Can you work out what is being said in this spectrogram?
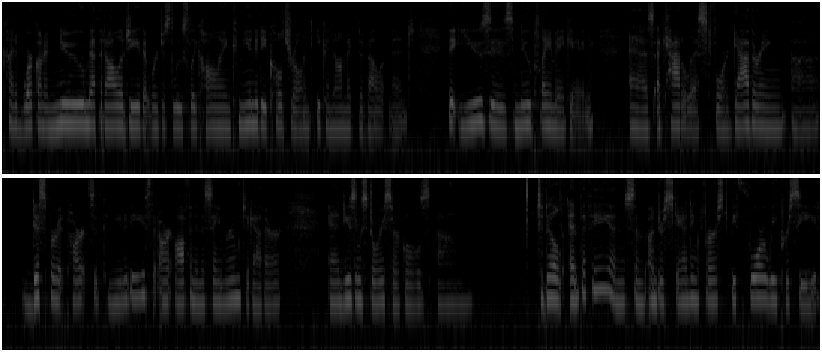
kind of work on a new methodology that we're just loosely calling community cultural and economic development that uses new playmaking as a catalyst for gathering uh, disparate parts of communities that aren't often in the same room together and using story circles um, to build empathy and some understanding first before we proceed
